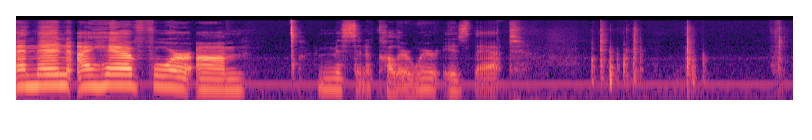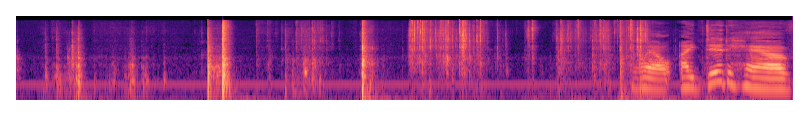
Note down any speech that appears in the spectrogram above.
And then I have for, um, I'm missing a color. Where is that? Well, I did have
